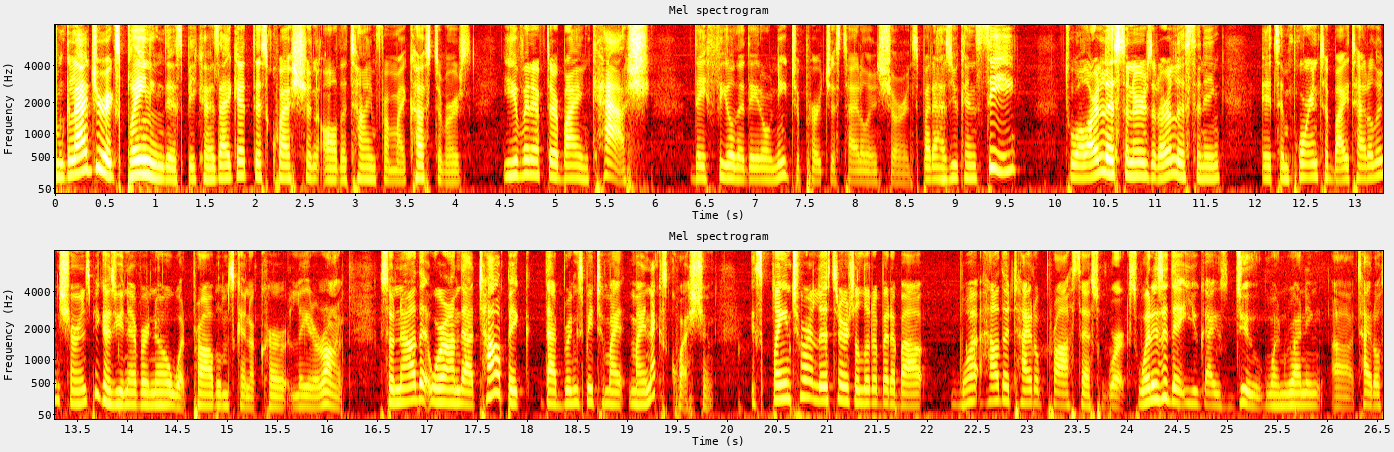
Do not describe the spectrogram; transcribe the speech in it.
I'm glad you're explaining this because I get this question all the time from my customers. Even if they're buying cash, they feel that they don't need to purchase title insurance. But as you can see, to all our listeners that are listening, it's important to buy title insurance because you never know what problems can occur later on. So now that we're on that topic, that brings me to my, my next question. Explain to our listeners a little bit about what how the title process works. What is it that you guys do when running uh, title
